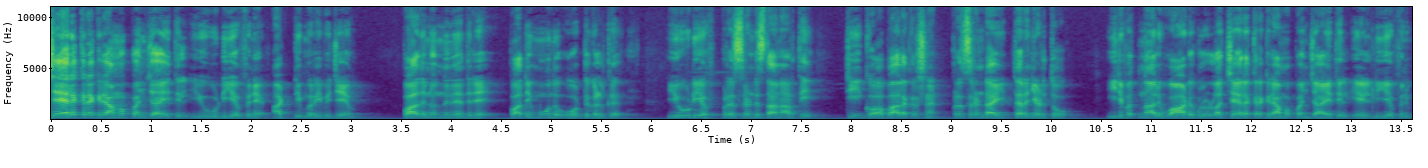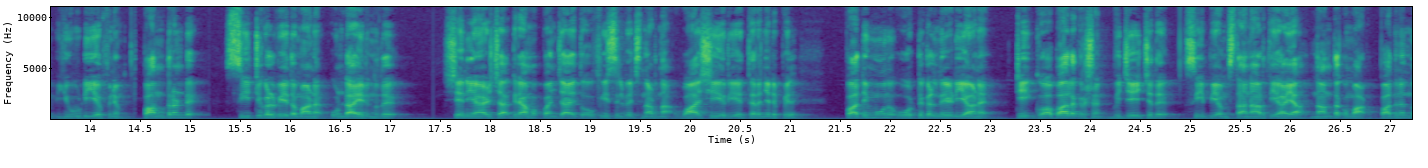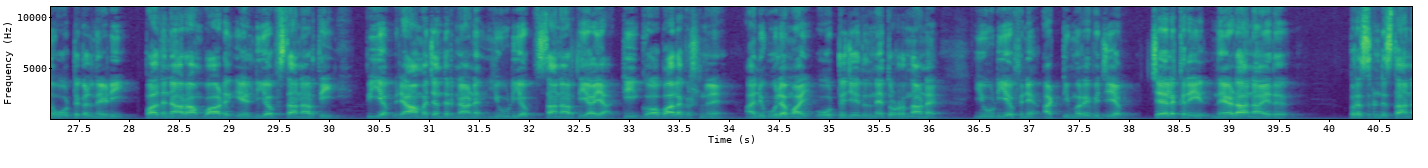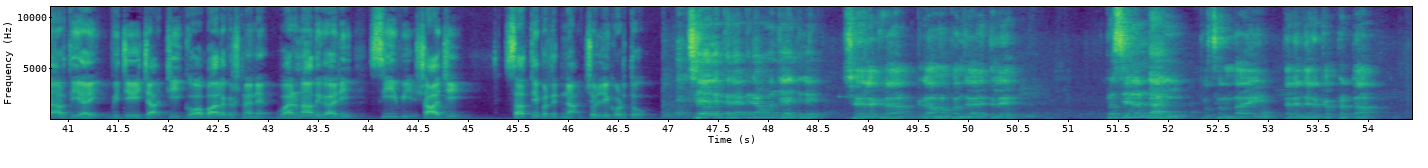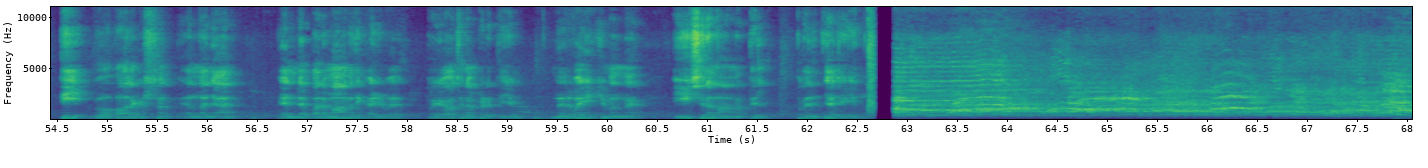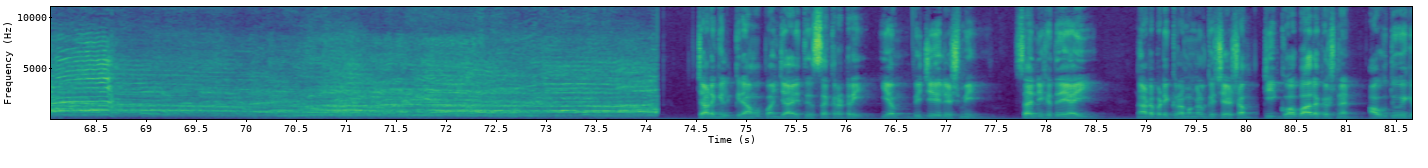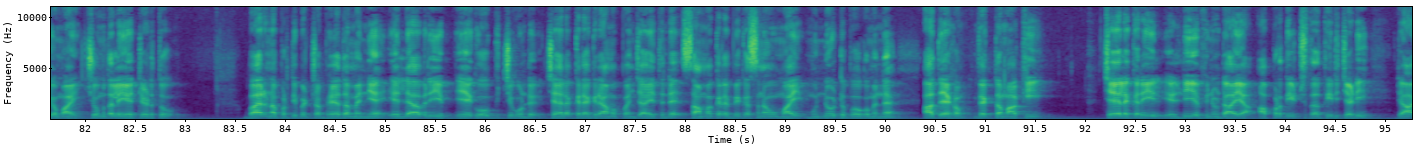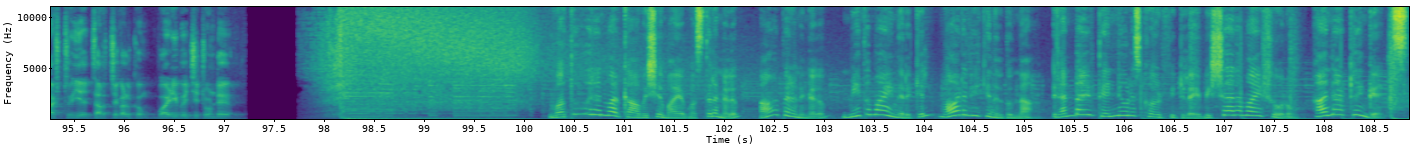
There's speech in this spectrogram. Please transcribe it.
ചേലക്കര ഗ്രാമപഞ്ചായത്തിൽ U D എഫിന് അട്ടിമറി വിജയം. പതിനൊന്നിനെതിരെ പതിമൂന്ന് വോട്ടുകൾക്ക് യു ഡി എഫ് പ്രസിഡന്റ് സ്ഥാനാർത്ഥി ടി ഗോപാലകൃഷ്ണൻ പ്രസിഡന്റായി തെരഞ്ഞെടുത്തു. ഇരുപത്തിനാല് വാർഡുകളുള്ള ചേലക്കര ഗ്രാമപഞ്ചായത്തിൽ എൽ ഡി എഫിനും യു ഡി എഫിനും പന്ത്രണ്ട് സീറ്റുകൾ വീതമാണ് ഉണ്ടായിരുന്നത്. ശനിയാഴ്ച ഗ്രാമപഞ്ചായത്ത് ഓഫീസിൽ വെച്ച് നടന്ന വാശിയേറിയ തെരഞ്ഞെടുപ്പിൽ പതിമൂന്ന് വോട്ടുകൾ നേടിയാണ് ടി ഗോപാലകൃഷ്ണൻ വിജയിച്ചത് സി പി എം സ്ഥാനാർത്ഥിയായ നന്ദകുമാർ പതിനൊന്ന് വോട്ടുകൾ നേടി പതിനാറാം വാർഡ് എൽ ഡി എഫ് സ്ഥാനാർത്ഥി പി എം രാമചന്ദ്രനാണ് യു ഡി എഫ് സ്ഥാനാർത്ഥിയായ ടി ഗോപാലകൃഷ്ണന് അനുകൂലമായി വോട്ട് ചെയ്തതിനെ തുടർന്നാണ് യു ഡി എഫിന് അട്ടിമറി വിജയം ചേലക്കരയിൽ നേടാനായത്. പ്രസിഡന്റ് സ്ഥാനാർത്ഥിയായി വിജയിച്ച ടി ഗോപാലകൃഷ്ണന് വരണാധികാരി സി വി ഷാജി സത്യപ്രതിജ്ഞ ചൊല്ലിക്കൊടുത്തു. ചേലക്കര ഗ്രാമപഞ്ചായത്തിലെ ചേലക്കര ഗ്രാമപഞ്ചായത്തിലെ പ്രസിഡന്റായി പ്രസിഡന്റായി തെരഞ്ഞെടുക്കപ്പെട്ട ടി ഗോപാലകൃഷ്ണൻ എന്ന ഞാൻ എന്റെ പരമാവധി കഴിവ് പ്രയോജനപ്പെടുത്തിയും നിർവഹിക്കുമെന്ന് ഈശ്വരനാമത്തിൽ പ്രതിജ്ഞ ചെയ്യുന്നു. ചടങ്ങിൽ ഗ്രാമപഞ്ചായത്ത് സെക്രട്ടറി എം വിജയലക്ഷ്മി സന്നിഹിതയായി നടപടിക്രമങ്ങൾക്ക് ശേഷം ടി ഗോപാലകൃഷ്ണൻ ഔദ്യോഗികമായി ചുമതല ഏറ്റെടുത്തു. ഭരണ പ്രതിപക്ഷ ഭേദമന്യേ എല്ലാവരെയും ഏകോപിപ്പിച്ചുകൊണ്ട് ചേലക്കര ഗ്രാമപഞ്ചായത്തിന്റെ സമഗ്ര വികസനവുമായി മുന്നോട്ടു പോകുമെന്ന് അദ്ദേഹം വ്യക്തമാക്കി. ചേലക്കരയിൽ എൽ ഡി എഫിനുണ്ടായ അപ്രതീക്ഷിത തിരിച്ചടി രാഷ്ട്രീയ ചർച്ചകൾക്കും വഴിവെച്ചിട്ടുണ്ട്. വധൂവരന്മാർക്ക് ആവശ്യമായ വസ്ത്രങ്ങളും ആഭരണങ്ങളും മിതമായ നിരക്കിൽ വാടകയ്ക്ക് നൽകുന്ന രണ്ടായിരത്തി അഞ്ഞൂറ് സ്ക്വയർ ഫീറ്റിലെ വിശാലമായ ഷോറൂം ഹന ട്രിങ്കറ്റ്സ്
